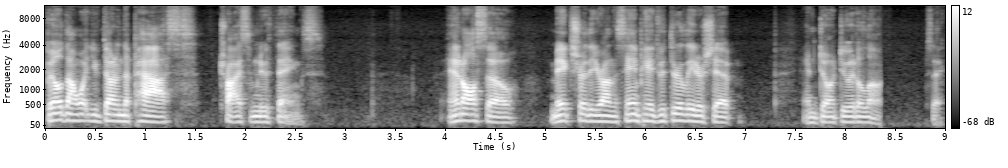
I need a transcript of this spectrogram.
build on what you've done in the past, try some new things. And also, make sure that you're on the same page with your leadership and don't do it alone. Sick.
